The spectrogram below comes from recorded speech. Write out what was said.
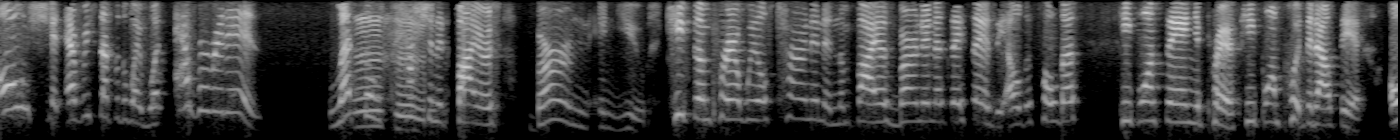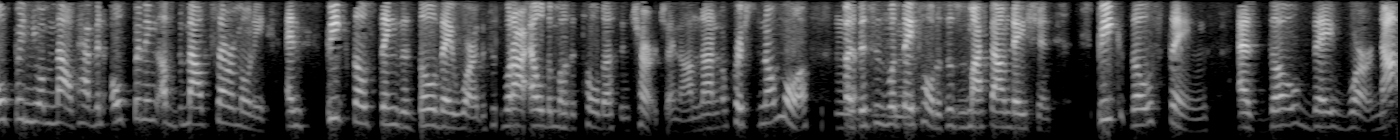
own shit every step of the way, whatever it is. Let those Mhm. passionate fires burn in you. Keep them prayer wheels turning and them fires burning, as they say, as the elders told us. Keep on saying your prayers. Keep on putting it out there. Open your mouth. Have an opening of the mouth ceremony and speak those things as though they were. This is what our elder mother told us in church. And I'm not no Christian no more, but this is what they told us. This was my foundation. Speak those things as though they were. Not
